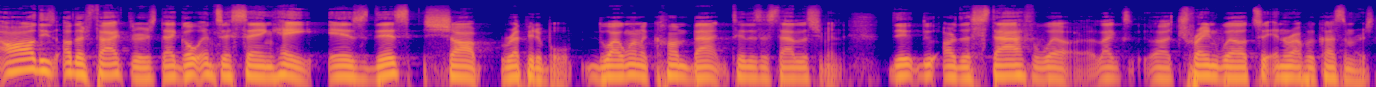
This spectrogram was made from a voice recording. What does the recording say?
all these other factors that go into saying, hey, is this shop reputable? Do I want to come back to this establishment? Do, do, are the staff well, like uh, trained well to interact with customers?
